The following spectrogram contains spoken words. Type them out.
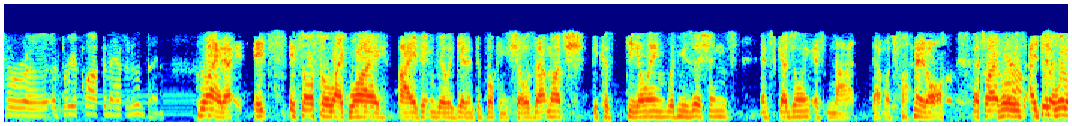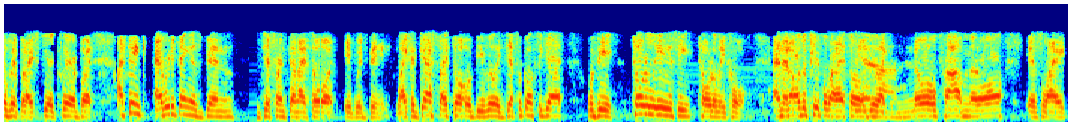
for a, a three o'clock in the afternoon thing. Right. I, it's it's also like why I didn't really get into booking shows that much because dealing with musicians and scheduling is not that much fun at all. That's why I've always I did a little bit, but I steered clear. But I think everything has been different than I thought it would be. Like a guest I thought would be really difficult to get would be totally easy, totally cool. And then other people that I thought would be like no problem at all is like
